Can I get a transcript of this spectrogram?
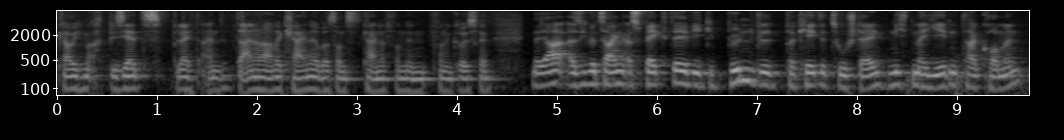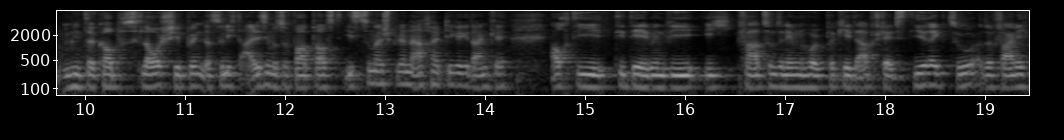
glaube ich, macht bis jetzt vielleicht ein, der eine oder andere kleine, aber sonst keiner von den, von den größeren. Naja, also ich würde sagen, Aspekte wie gebündelt Pakete zustellen, nicht mehr jeden Tag kommen, im Hinterkopf Slow Shipping, dass du nicht alles immer sofort brauchst, ist zum Beispiel ein nachhaltiger Gedanke. Auch die, die Themen wie, ich fahre zu Unternehmen und hole Pakete ab, stell's direkt zu, also fahre nicht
